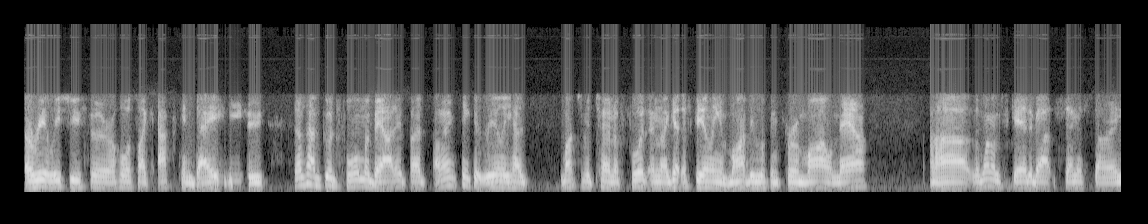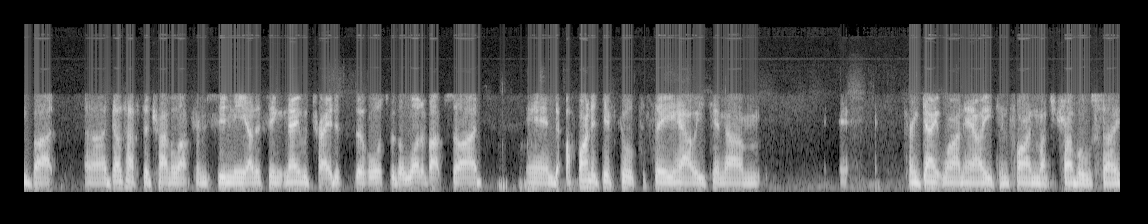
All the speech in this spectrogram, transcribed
a real issue for a horse like African Daisy, who does have good form about it, but I don't think it really has much of a turn of foot, and I get the feeling it might be looking for a mile now. Uh, the one I'm scared about, Centerstone, but uh, does have to travel up from Sydney. I just think Naval Trader's the horse with a lot of upside, and I find it difficult to see how he can, um, from gate one, how he can find much trouble. So,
